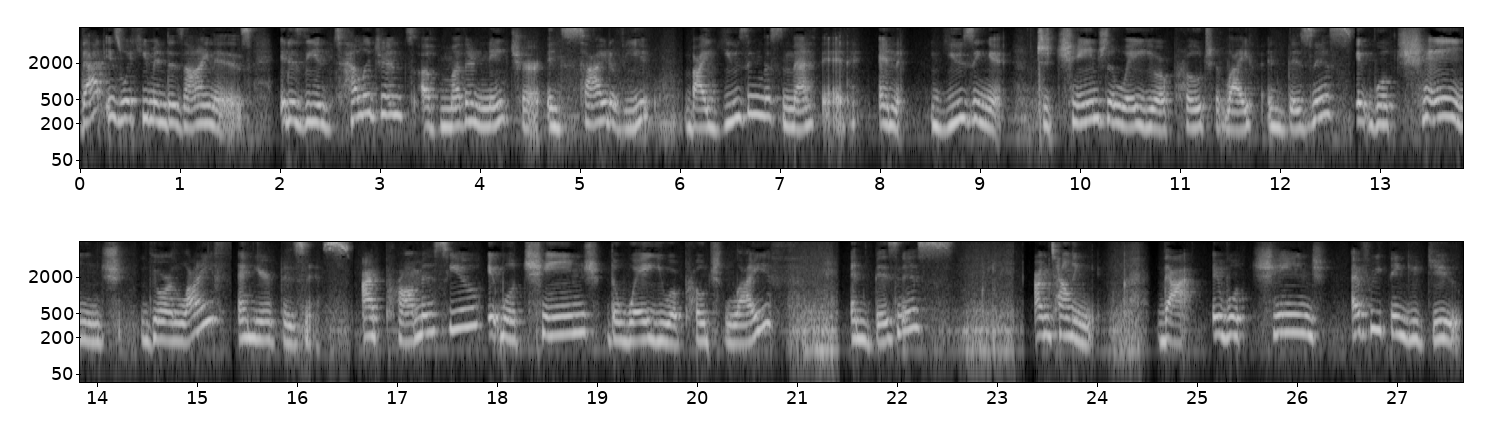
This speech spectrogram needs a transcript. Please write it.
That is what human design is. It is the intelligence of Mother Nature inside of you. By using this method and using it to change the way you approach life and business, it will change your life and your business. I promise you, it will change the way you approach life and business. I'm telling you that it will change everything you do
